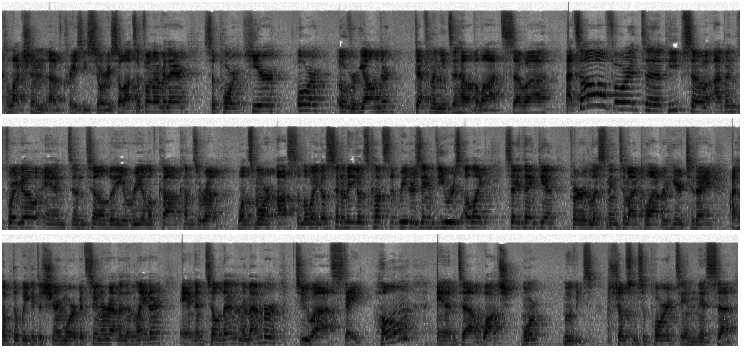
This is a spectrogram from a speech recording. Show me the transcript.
collection of crazy stories. So lots of fun over there. Support here or over yonder definitely means a hell of a lot. So uh, that's all for it, uh, peeps. So I've been Fuego, and until the Reel of Ka comes around once more, hasta luego, cinemigos, constant readers and viewers alike, say thank you for listening to my palaver here today. I hope that we get to share more of it sooner rather than later. And until then, remember to uh, stay home and uh, watch more movies. Show some support in this uh,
